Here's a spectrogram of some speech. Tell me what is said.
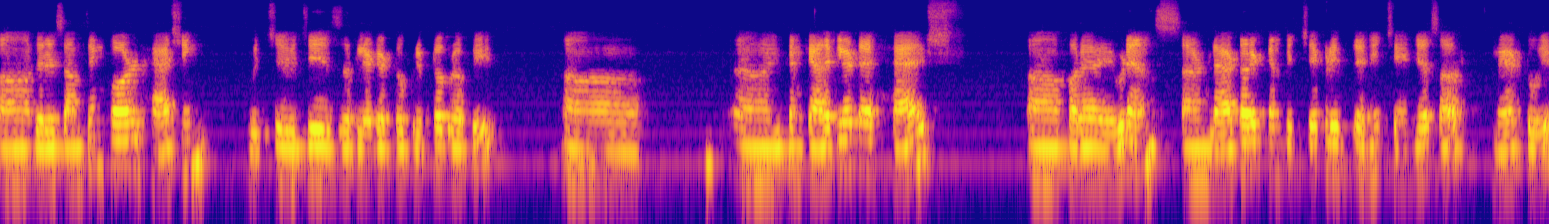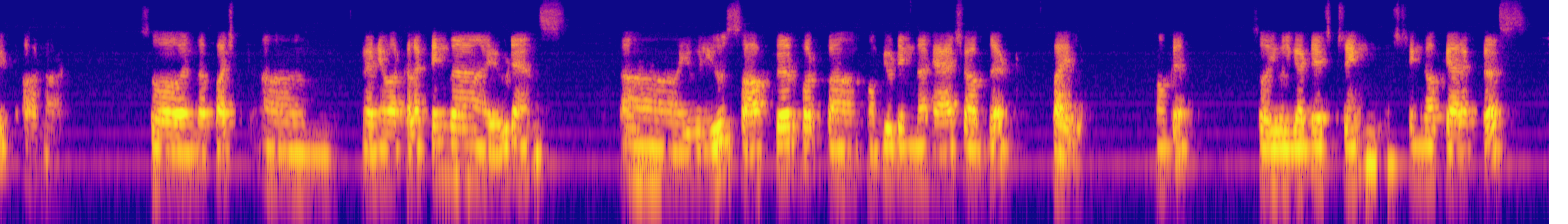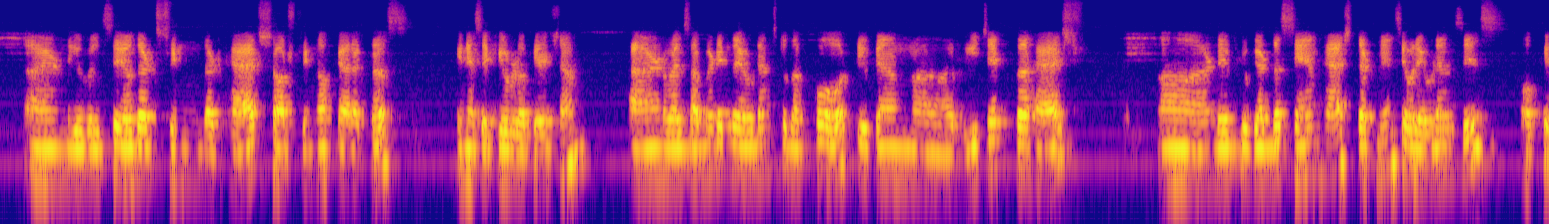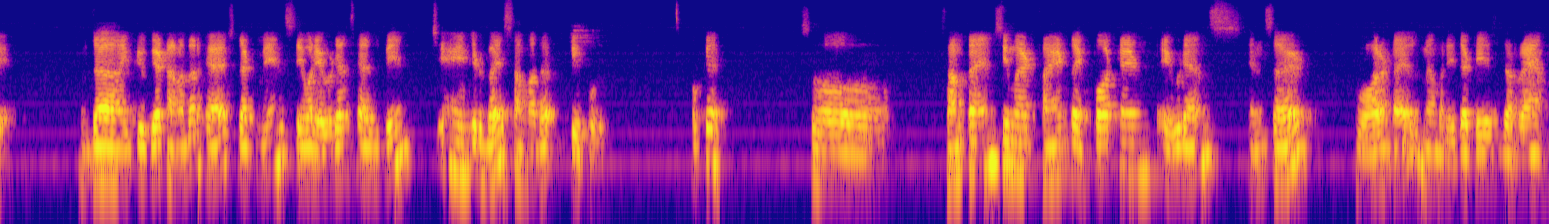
uh, there is something called hashing, which which is related to cryptography. Uh, uh, you can calculate a hash uh, for a evidence, and later it can be checked if any changes are made to it or not. So in the first, um, when you are collecting the evidence, uh, you will use software for uh, computing the hash of that file. Okay, so you will get a string, string of characters, and you will save that string, that hash or string of characters in a secure location. And while submitting the evidence to the court, you can uh, recheck the hash, uh, and if you get the same hash, that means your evidence is okay. The if you get another hash that means your evidence has been changed by some other people. Okay. So sometimes you might find the important evidence inside volatile memory that is the ram.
